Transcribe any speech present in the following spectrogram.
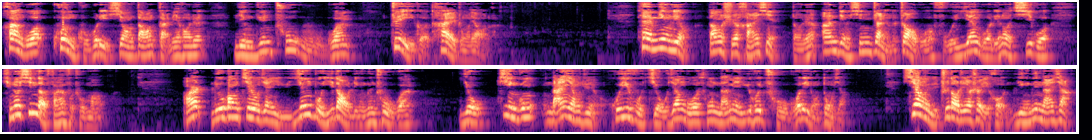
汉国困苦不利，希望大王改变方针，领军出武关。这个太重要了。他也命令当时韩信等人安定新占领的赵国，抚慰燕国，联络齐国，形成新的反腐出盟。而刘邦接受建议，与英布一道领兵出武关，有进攻南阳郡、恢复九江国、从南面迂回楚国的一种动向。项羽知道这件事以后，领兵南下，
